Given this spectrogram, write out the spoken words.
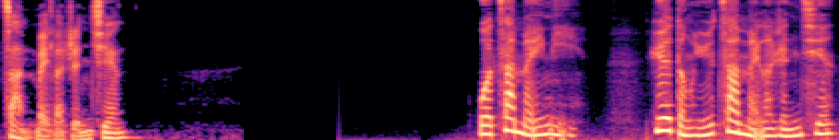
赞美了人间。我赞美你，约等于赞美了人间。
